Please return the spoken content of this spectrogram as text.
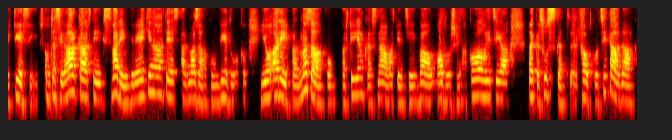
ir tiesības. Un tas ir ārkārtīgi svarīgi rēķināties ar mazākumu viedokli. Jo arī par mazākumu, par tiem, kas nav attiecīgi valdošajā koalīcijā vai kas uzskata kaut ko citādāk,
